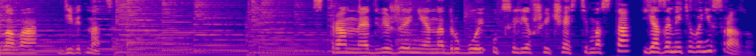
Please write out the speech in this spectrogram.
Глава 19 Странное движение на другой уцелевшей части моста я заметила не сразу.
